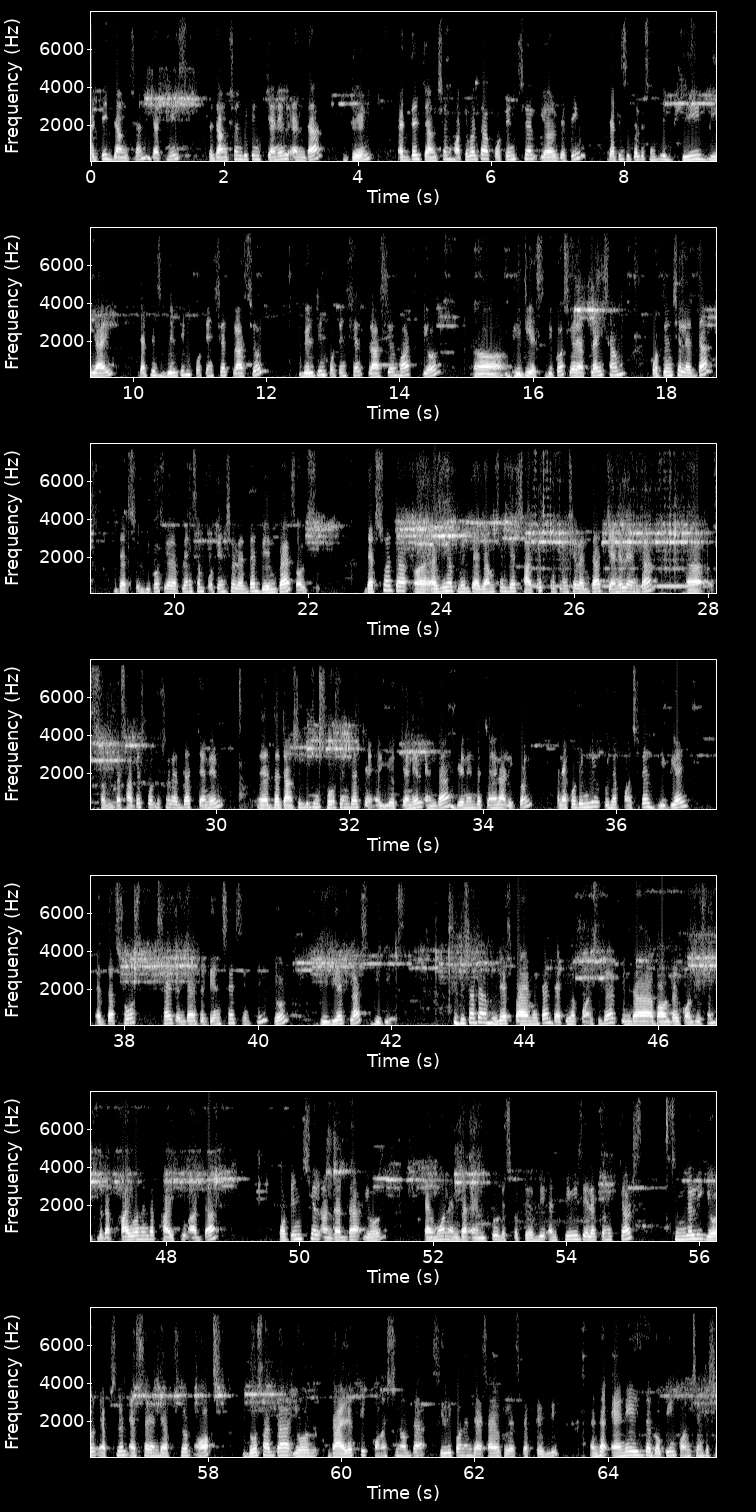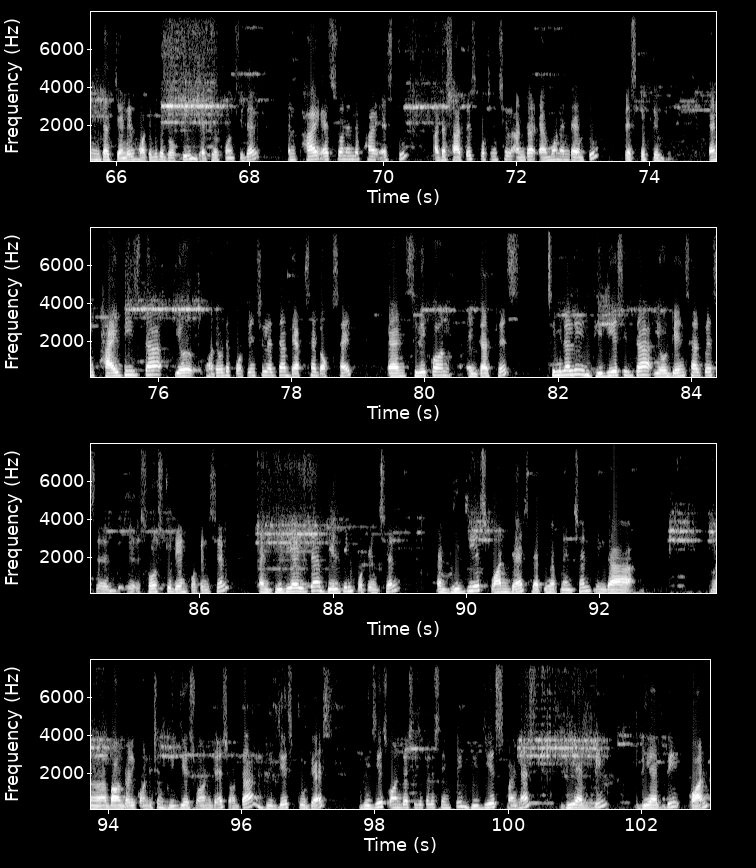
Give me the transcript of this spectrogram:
at the junction, that means the junction between channel and the drain, at that junction, whatever the potential you are getting, that is equal to simply VBI, that is built-in potential plus your built-in potential plus your what? Your uh, VDS, because you are applying some potential at the, that's because you are applying some potential at the drain bias also. That's what the, uh, as you have made the assumption that surface potential at the channel and the, uh, sorry, the surface potential at the channel, at the junction between source and the cha your channel and the drain and the channel are equal. And accordingly, we have considered VBI at the source side and at the drain side simply your VBI plus VDS. See, these are the various parameters that we have considered in the boundary condition. But the phi 1 and the phi 2 are the potential under the your M1 and the M2 respectively, and Q is the electronic charge. Similarly, your epsilon Si and the epsilon ox, those are the your dielectric constant of the silicon and the SiO2 respectively. And the Na is the doping concentration in the channel, whatever the doping that you have considered. And phi S1 and the phi S2 are the surface potential under M1 and the M2 respectively. And phi B is the your whatever the potential at the backside oxide and silicon interface Similarly, VDS is the your drain surface uh, source to drain potential, and VBI is the built-in potential, and VGS one dash that you have mentioned in the uh, boundary condition VGS one dash or the VGS two dash. VGS one dash is equal to simply VGS minus VFB VFB one.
